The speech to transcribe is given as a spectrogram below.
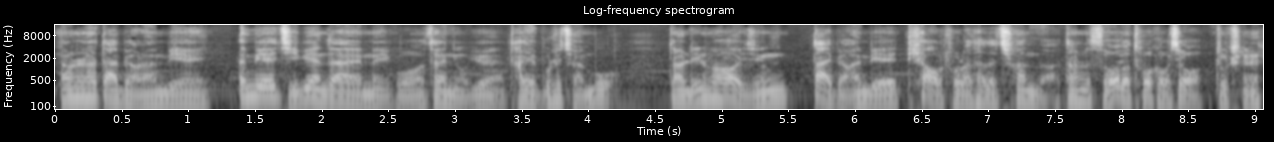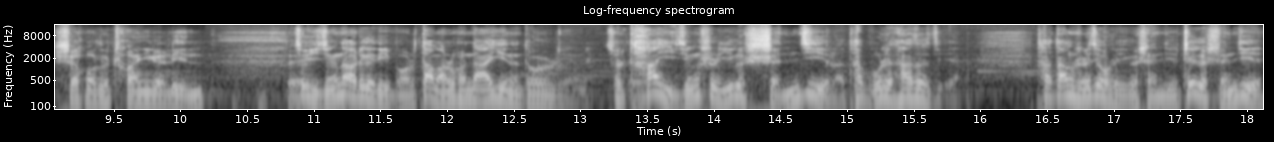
当时他代表了 NBA，NBA 即便在美国，在纽约，他也不是全部。但是林书豪已经代表 NBA 跳出了他的圈子，当时所有的脱口秀主持人身后都穿一个林，对就已经到这个地步了。大马路上大家印的都是林，就是他已经是一个神迹了，他不是他自己，他当时就是一个神迹。这个神迹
